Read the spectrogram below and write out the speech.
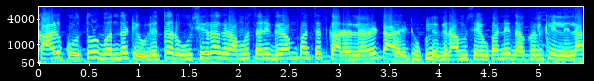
काल कोतुळ बंद ठेवले. तर उशिरा ग्रामस्थांनी ग्रामपंचायत कार्यालयाला टाळे ठोकले. ग्रामसेवकांनी दाखल केलेला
